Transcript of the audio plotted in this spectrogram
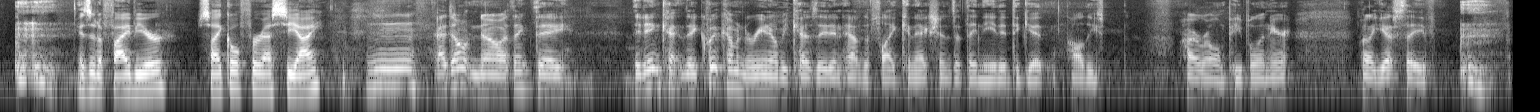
Is it a five year cycle for SCI? I don't know. I think they they didn't they quit coming to Reno because they didn't have the flight connections that they needed to get all these high rolling people in here. But I guess they've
